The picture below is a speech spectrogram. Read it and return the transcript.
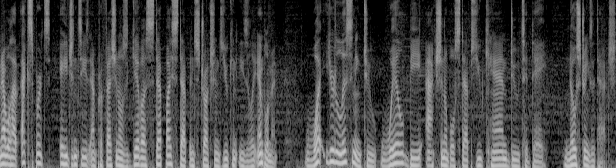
And I will have experts, agencies, and professionals give us step by step instructions you can easily implement. What you're listening to will be actionable steps you can do today, no strings attached.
